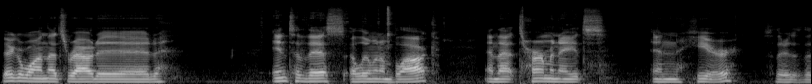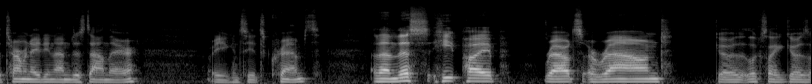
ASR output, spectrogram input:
bigger one that's routed into this aluminum block, and that terminates in here. So there's the terminating end is down there, where you can see it's crimped. And then this heat pipe routes around, goes, it looks like it goes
